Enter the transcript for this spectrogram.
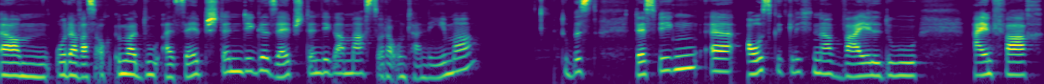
ähm, oder was auch immer du als Selbstständige, Selbstständiger machst oder Unternehmer. Du bist deswegen äh, ausgeglichener, weil du einfach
